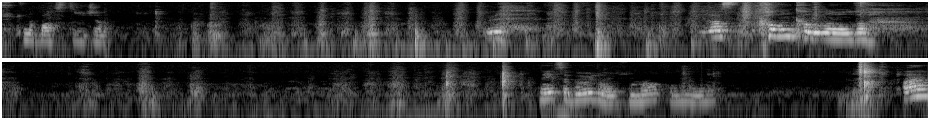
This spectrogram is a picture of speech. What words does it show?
üstüne bastıracağım. Biraz kalın kalın oldu. Neyse böyle olsun. Ne yapalım ya? Aa.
